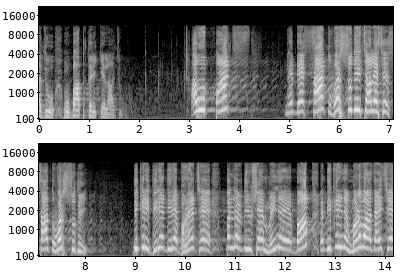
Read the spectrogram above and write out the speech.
લાજુ, હું બાપ તરીકે લાજુ. આવું પાંચ ને બે સાત વર્ષ સુધી ચાલે છે, સાત વર્ષ સુધી. દીકરી ધીરે ધીરે ભણે છે, પંદર દિવસે મહિને એ બાપ એ દીકરીને મળવા જાય છે,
